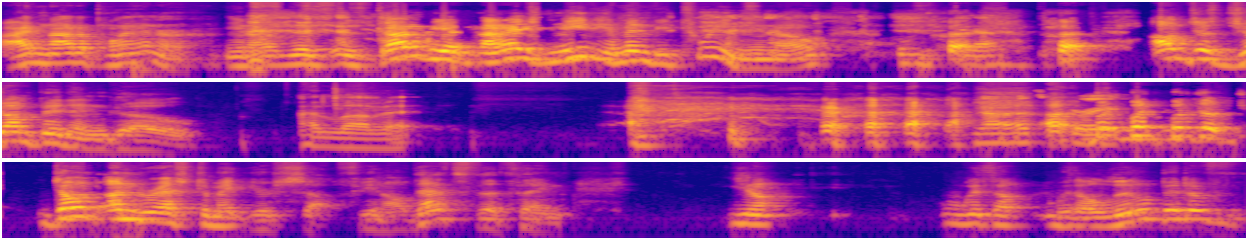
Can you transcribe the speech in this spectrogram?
I'm not a planner. You know, there's, there's got to be a, a, nice medium in between. You know, but, yeah. but I'll just jump in and go. I love it no, that's great. Uh, but but, but the, don't underestimate yourself. You know, that's the thing. You know, with a with a little bit of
